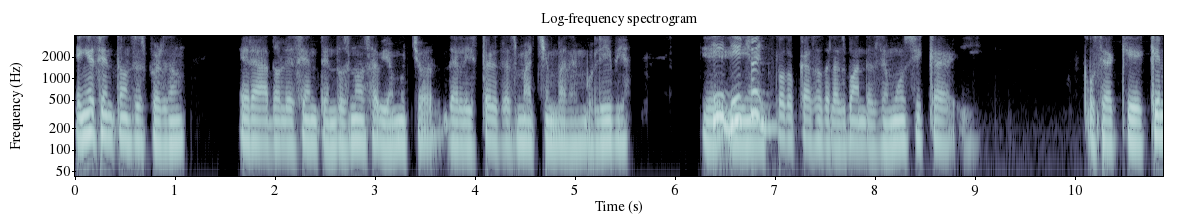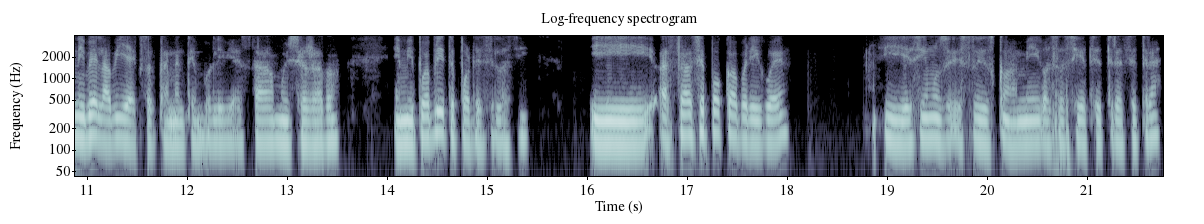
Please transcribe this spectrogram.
en ese entonces, perdón, era adolescente, entonces no sabía mucho de la historia de las marching band en Bolivia. Sí, de hecho, en todo caso de las bandas de música y o sea, que, qué nivel había exactamente en Bolivia. Estaba muy cerrado en mi pueblito, por decirlo así. Y hasta hace poco averigüé y hicimos estudios con amigos, así, etcétera, etcétera,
